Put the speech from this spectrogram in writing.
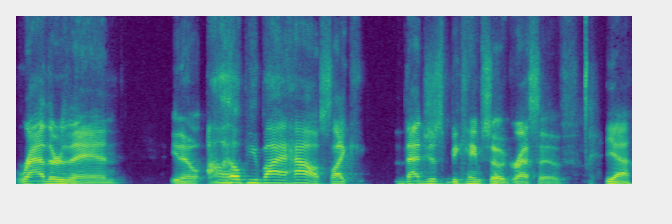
rather than, you know, I'll help you buy a house. Like that just became so aggressive Yeah,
